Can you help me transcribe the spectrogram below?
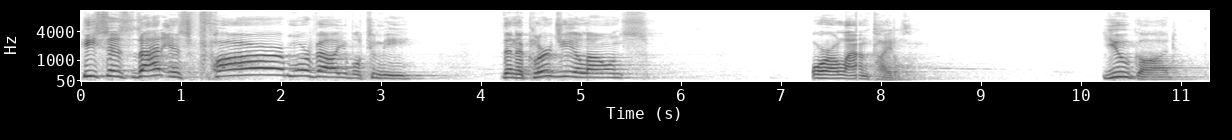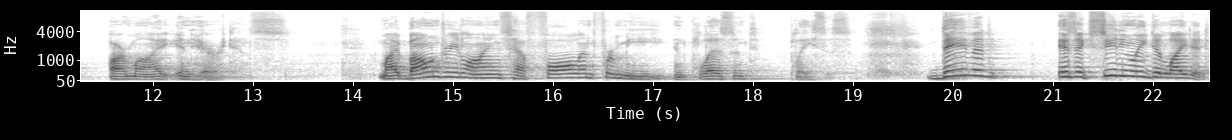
He says, That is far more valuable to me than a clergy allowance or a land title. You, God, are my inheritance. My boundary lines have fallen for me in pleasant places. David is exceedingly delighted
